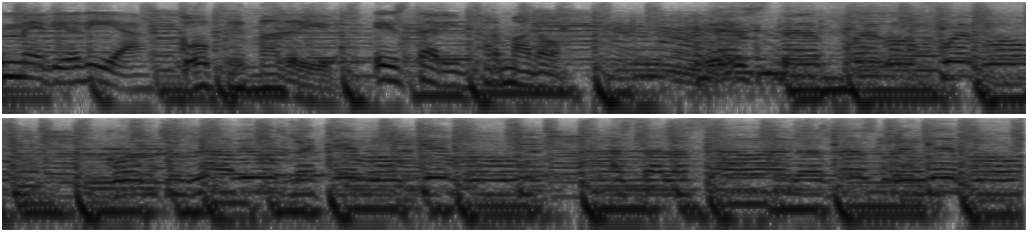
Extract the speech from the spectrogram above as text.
Mediodía. Cope Madrid. Estar informado. Este fuego, fuego, con tus labios me quemo, quemo. Hasta las sábanas las prendemos.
